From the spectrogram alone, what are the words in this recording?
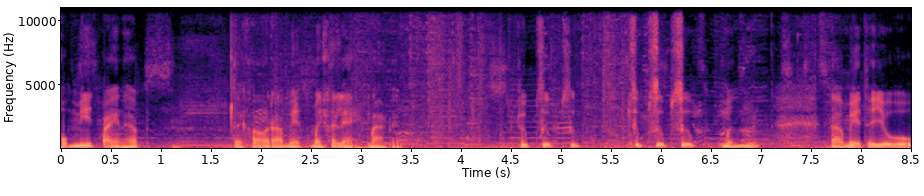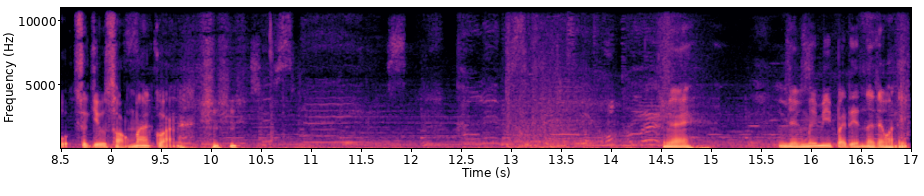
ขมมีดไปนะครับ แต่ก็ดาเมจไม่ค่อยแรงมากนะซึบซึบซึบซึบซึบซึบเหมือนาเมจจะอยู่สกิลสองมากกว่านะไง ยังไม่มีประเด็นนะจังหวะนี้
